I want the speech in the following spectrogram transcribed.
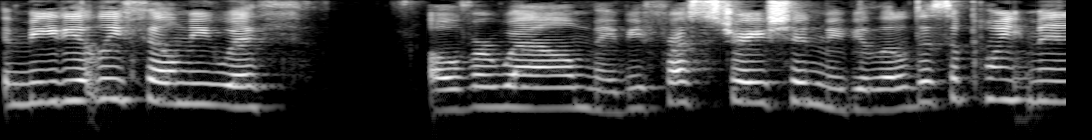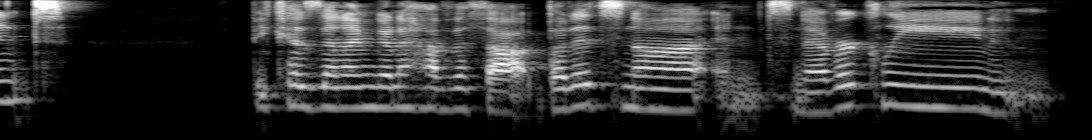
immediately fill me with overwhelm, maybe frustration, maybe a little disappointment, because then I'm going to have the thought, but it's not, and it's never clean, and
